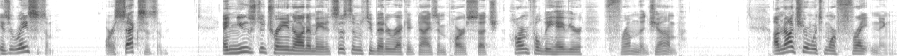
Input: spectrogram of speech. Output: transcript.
is it racism? Or sexism? And used to train automated systems to better recognize and parse such harmful behavior from the jump. I'm not sure what's more frightening.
